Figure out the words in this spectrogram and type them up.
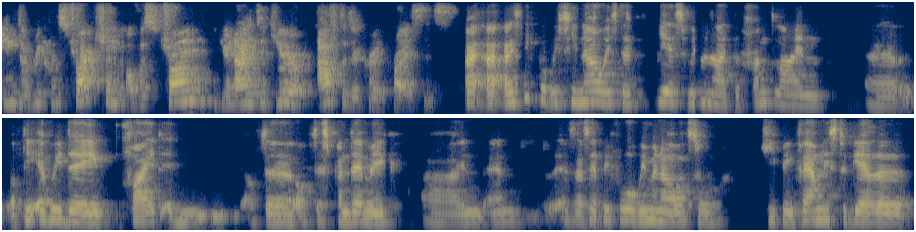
in the reconstruction of a strong, united Europe after the current crisis? I, I think what we see now is that, yes, women are at the front line uh, of the everyday fight in, of, the, of this pandemic. Uh, and, and as I said before, women are also keeping families together,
